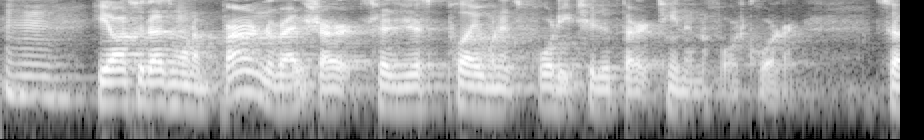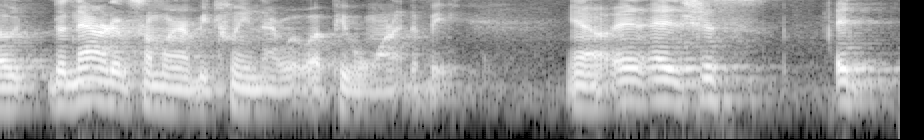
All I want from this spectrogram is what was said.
Mm-hmm. he also doesn't want to burn the red shirt so to just play when it's 42 to 13 in the fourth quarter. So the narrative somewhere in between there with what people want it to be. You know it, it's just it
